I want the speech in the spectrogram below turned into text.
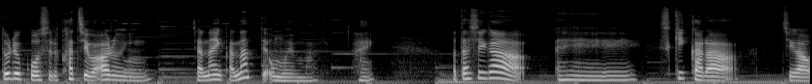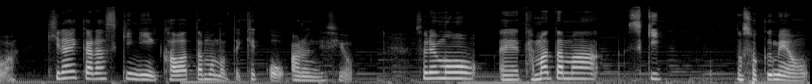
努力をする価値はあるんじゃないかなって思います。はい、私が、えー、好きから違うわ。嫌いから好きに変わったものって結構あるんですよ。それも、えー、たまたま好きの側面を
